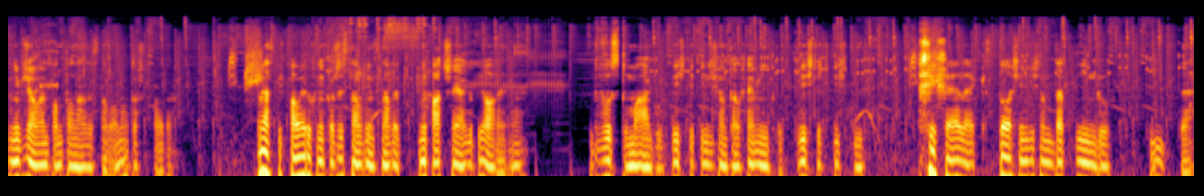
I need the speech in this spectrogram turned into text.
nie wziąłem pontona ze sobą, no to szkoda. Z tych powerów nie korzystam, więc nawet nie patrzę jak biorę, nie? 200 magów, 250 alchemików, 230 hychelek, 180 dartlingów i te.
